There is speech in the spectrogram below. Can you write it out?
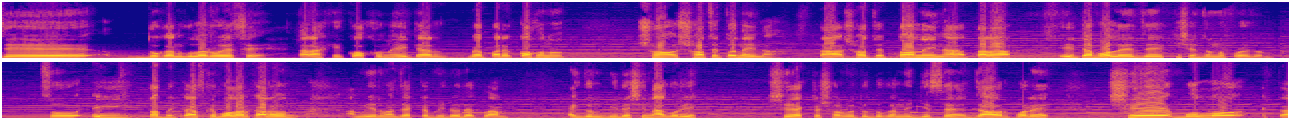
যে দোকানগুলো রয়েছে, তারা কি কখনো এটার ব্যাপারে কখনো সচেতনই না? তা সচেতনই না, তারা এইটা বলে যে কিসের জন্য প্রয়োজন? সো এই টপিকটা আজকে বলার কারণ, আমি এর মাঝে একটা ভিডিও দেখলাম। একজন বিদেশি নাগরিক, সে একটা শরবতের দোকানে গেছে, যাওয়ার পরে সে বলল, একটা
